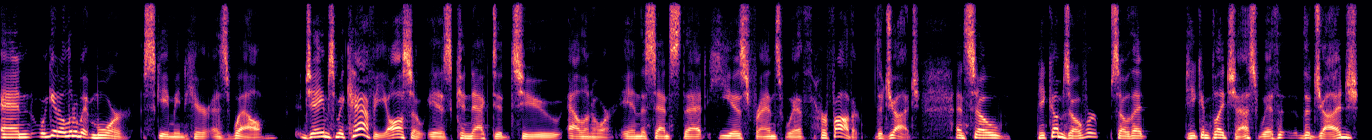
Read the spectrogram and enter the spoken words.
And we get a little bit more scheming here as well. James McAfee also is connected to Eleanor in the sense that he is friends with her father, the judge. And so he comes over so that he can play chess with the judge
